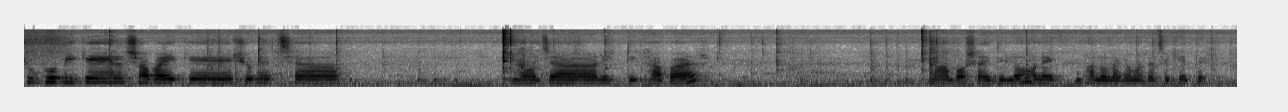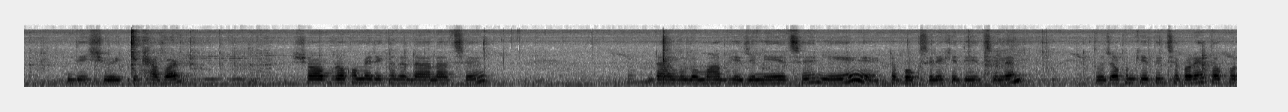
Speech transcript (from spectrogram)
শুভ বিকেল, সবাইকে শুভেচ্ছা। মজার একটি খাবার। মা বসাই দিল, অনেক ভালো লাগে আমার কাছে খেতে। দেশীয় একটি খাবার। সব রকমের এখানে ডাল আছে। ডালগুলো মা ভেজে নিয়েছে, নিয়ে একটা বক্সে রেখে দিয়েছিলেন। তো যখন খেতে ইচ্ছে করে, তখন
